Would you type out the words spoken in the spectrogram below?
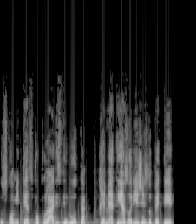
Os comitês populares de luta remetem às origens do PT,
